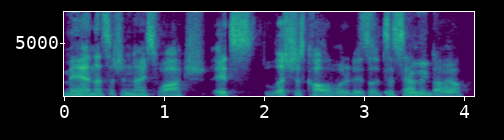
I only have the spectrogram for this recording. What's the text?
Man, that's such a nice watch. It's let's just call it what it is. It's- It's, a it's salmon really cool. dial.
